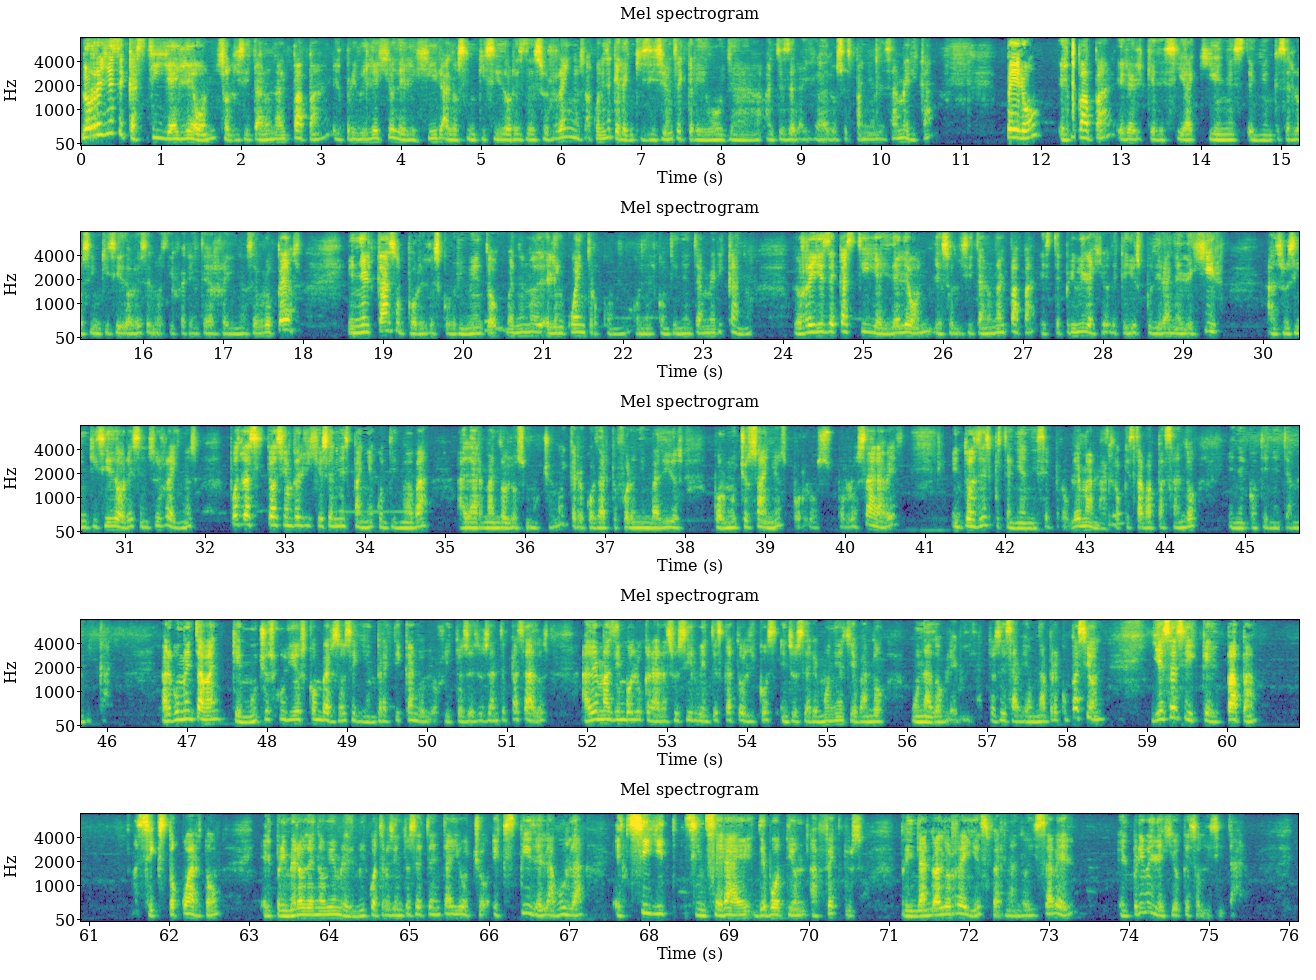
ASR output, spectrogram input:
Los reyes de Castilla y León solicitaron al Papa el privilegio de elegir a los inquisidores de sus reinos. Acuérdense que la Inquisición se creó ya antes de la llegada de los españoles a América, pero el Papa era el que decía quiénes tenían que ser los inquisidores en los diferentes reinos europeos. En el caso por el descubrimiento, bueno, el encuentro con, con el continente americano, los reyes de Castilla y de León le solicitaron al Papa este privilegio de que ellos pudieran elegir a sus inquisidores en sus reinos, pues la situación religiosa en España continuaba alarmándolos mucho. Hay que recordar que fueron invadidos por muchos años por los, por los árabes, entonces pues tenían ese problema, más lo que estaba pasando en el continente americano. Argumentaban que muchos judíos conversos seguían practicando los ritos de sus antepasados, además de involucrar a sus sirvientes católicos en sus ceremonias llevando una doble vida. Entonces había una preocupación y es así que el Papa Sixto IV, el primero de noviembre de 1478, expide la bula Exigit Sincerae Devotion Affectus, brindando a los reyes Fernando e Isabel el privilegio que solicitaron.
